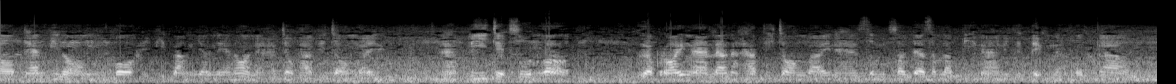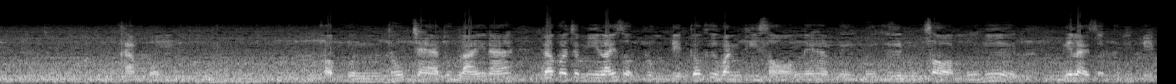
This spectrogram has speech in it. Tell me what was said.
ตอบแทนพี่น้องบ่ให้ผิดหวังอย่างแน่นอนนะครับเจ้าภาพที่จองไว้ นะปี 70 ก็เกือบร้อยงานแล้วนะครับ ที่จองไว้นะฮะสำสำหรับสำหรับปีหน้านี่คือเต็มนะ69 ครับผมขอบคุณทุกแชร์ทุกไลค์นะ แล้วก็จะมีไลฟ์สดกลุ่มปิดก็คือวันที่สองนะครับมือมืออื่นสอบมือฮื้อมีไลฟ์สดกลุ่มปิด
